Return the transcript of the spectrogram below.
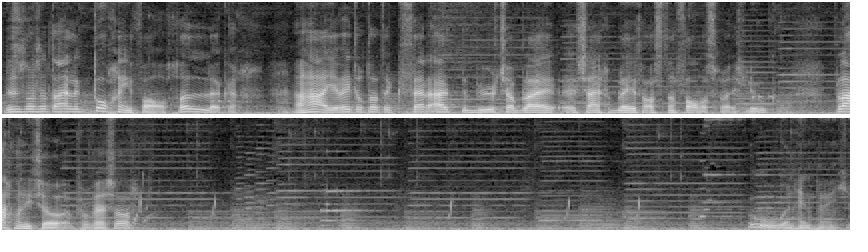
Dus het was uiteindelijk toch geen val. Gelukkig. Aha, je weet toch dat ik ver uit de buurt zou blij eh, zijn gebleven als het een val was geweest, Luke? Plaag me niet zo, professor. Een hintmuntje.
